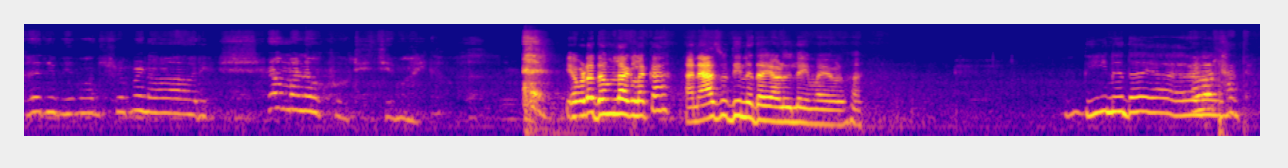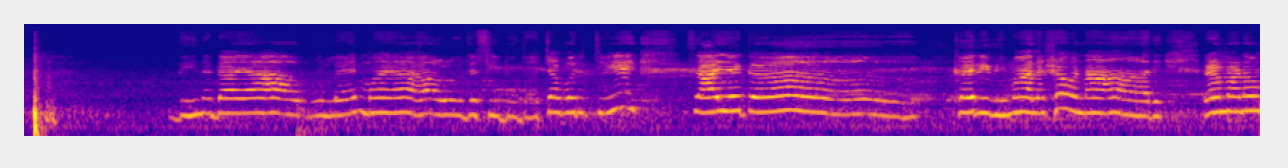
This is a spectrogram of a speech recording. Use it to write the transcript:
खरी भीमाला शबनारी रमणव कोटीची माय ग एवढा दम लागला का आणि आजू दीन दयाळू लय मायाळू हा दीन दयाळू दीनदया फुले मयाळू जशी दुधाच्या वरची साय ग. खरी भीमाला शवणारी रमणव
